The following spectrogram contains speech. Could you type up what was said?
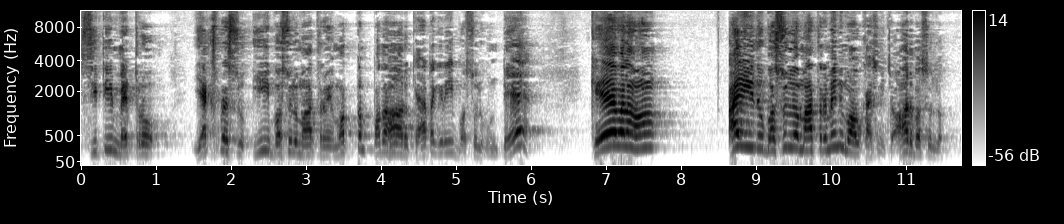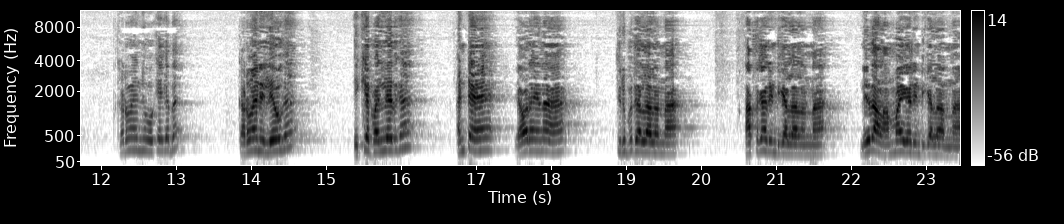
city metro express ఈ బస్సులు మాత్రమే. మొత్తం పదహారు కేటగిరీ బస్సులు ఉంటే కేవలం ఐదు బస్సుల్లో మాత్రమే నువ్వు అవకాశం ఇచ్చావు. ఆరు బస్సుల్లో. కడవాయిని ఓకే కదా? కడవాయిని లేవుగా? ఎక్కే పని లేదుగా? అంటే ఎవరైనా తిరుపతి వెళ్ళాలన్నా అత్తగారింటికి వెళ్ళాలన్నా లేదా వాళ్ళ అమ్మాయి గారి ఇంటికి వెళ్ళాలన్నా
